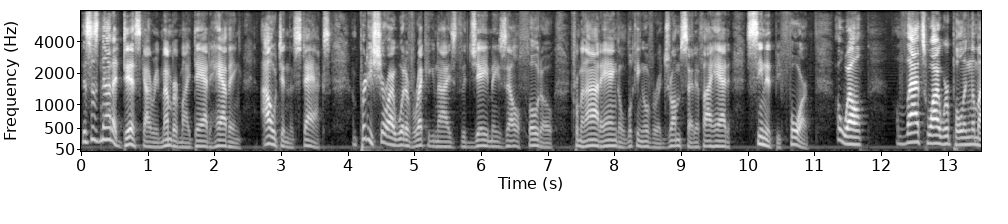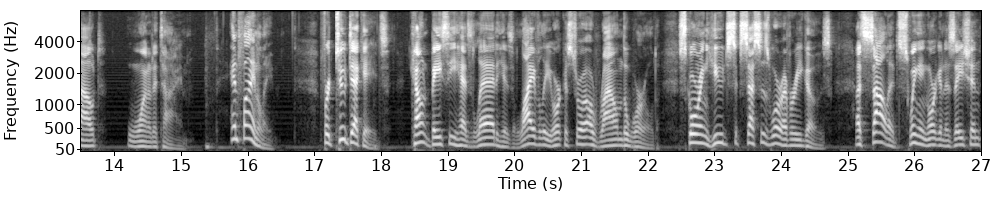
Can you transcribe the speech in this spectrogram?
This is not a disc I remember my dad having out in the stacks. I'm pretty sure I would have recognized the Jay Maisel photo from an odd angle looking over a drum set if I had seen it before. Oh well, that's why we're pulling them out one at a time. And finally, for two decades, Count Basie has led his lively orchestra around the world, scoring huge successes wherever he goes. A solid, swinging organization,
